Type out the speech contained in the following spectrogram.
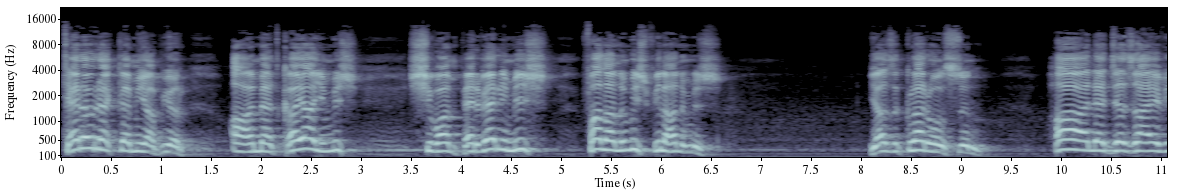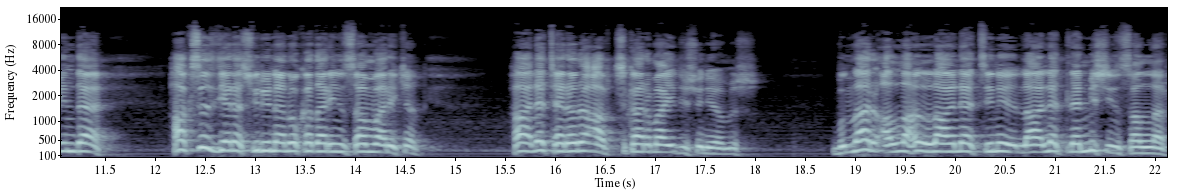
Terör reklamı yapıyor. Ahmet Kaya'ymış, Şivan Perver imiş, falanımış filanımış. Yazıklar olsun. Hale cezaevinde haksız yere sürünen o kadar insan var iken hale teröre af çıkarmayı düşünüyormuş. Bunlar Allah'ın lanetini lanetlenmiş insanlar.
